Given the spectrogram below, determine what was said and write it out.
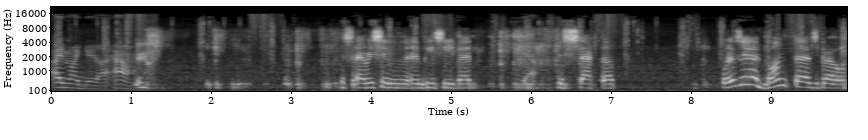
I might do that. I don't know. Just every single NPC bed Yeah. just stacked up. What if they had bunk beds, bro?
